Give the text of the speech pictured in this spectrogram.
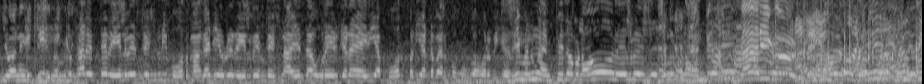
ਜੁਆਇਨਿੰਗ ਕਿਸੇ ਨੂੰ ਇੱਕ ਮਿਲੀ। ਸਰ ਇੱਥੇ ਰੇਲਵੇ ਸਟੇਸ਼ਨ ਦੀ ਬਹੁਤ ਮੰਗ ਹੈ ਜੇ ਉਰੇ ਰੇਲਵੇ ਸਟੇਸ਼ਨ ਆ ਜਾਏ ਤਾਂ ਉਰੇ ਜਿਹੜਾ ਏਰੀਆ ਬਹੁਤ ਵਧੀਆ ਡਿਵੈਲਪ ਹੋਊਗਾ ਹੋਰ ਵੀ ਜ਼ਿਆਦਾ। ਤੁਸੀਂ ਮੈਨੂੰ ਐਮਪੀ ਦਾ ਬਣਾਓ ਰੇਲਵੇ ਸਟੇਸ਼ਨ ਹੀ ਬਣਾ MP very good UP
